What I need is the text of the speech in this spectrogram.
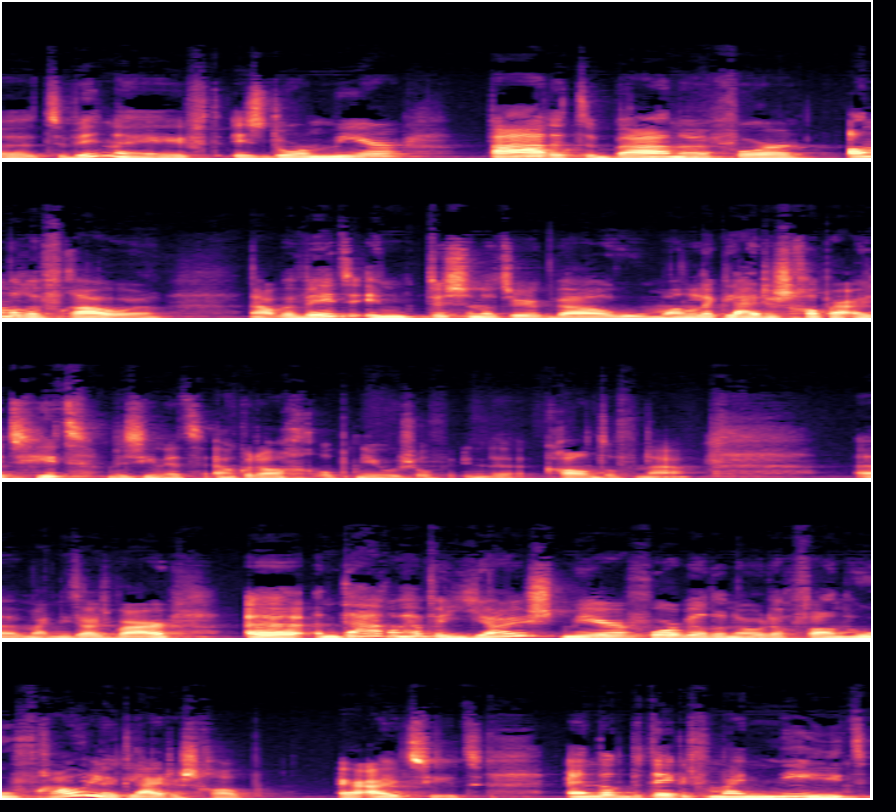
uh, te winnen heeft, is door meer paden te banen voor andere vrouwen. Nou, we weten intussen natuurlijk wel hoe mannelijk leiderschap eruit ziet. We zien het elke dag op nieuws of in de krant of nou. Uh, maakt niet uit waar. Uh, en daarom hebben we juist meer voorbeelden nodig van hoe vrouwelijk leiderschap eruit ziet. En dat betekent voor mij niet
